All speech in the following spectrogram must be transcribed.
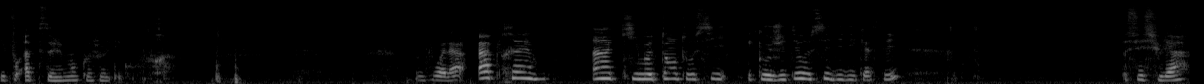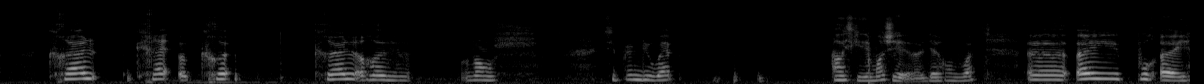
Il faut absolument que je le découvre. Voilà. Après, un qui me tente aussi et que j'étais aussi dédicacé, c'est celui-là. Krull, Krull, Krull Revanche. C'est plume du web. Oh, excusez-moi, j'ai euh, des renvois. Euh, œil pour œil,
